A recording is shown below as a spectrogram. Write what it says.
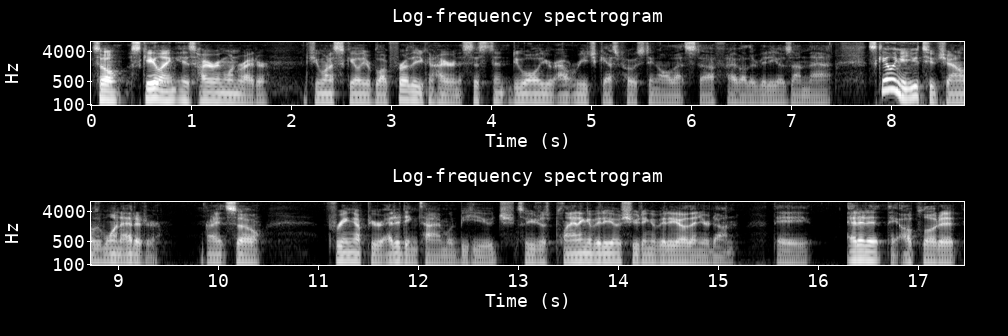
So, scaling is hiring one writer. If you want to scale your blog further, you can hire an assistant, do all your outreach, guest posting, all that stuff. I have other videos on that. Scaling a YouTube channel is one editor, right? So, freeing up your editing time would be huge. So, you're just planning a video, shooting a video, then you're done. They edit it, they upload it,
